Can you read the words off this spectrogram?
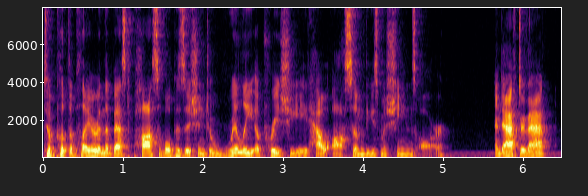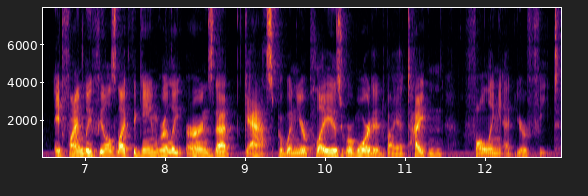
to put the player in the best possible position to really appreciate how awesome these machines are. And after that, it finally feels like the game really earns that gasp when your play is rewarded by a Titan falling at your feet.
